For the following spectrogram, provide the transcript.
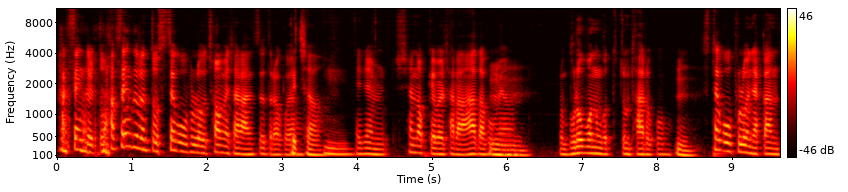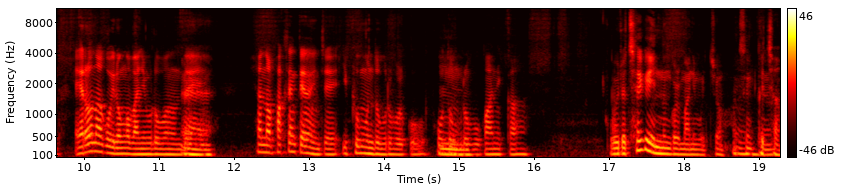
학생들 또 학생들은 또 Stack Overflow 처음에 잘 안 쓰더라고요. 그쵸. 음. 왜냐면 setup 개발 잘 안 하다 보면 음, 그럼 물어보는 것도 좀 다르고 음, Stack Overflow는 약간 에러 나고 이런 거 많이 물어보는데 네. 현업 학생 때는 이제 if문도 물어보고 for도 음. 물어보고 하니까 오히려 책에 있는 걸 많이 묻죠. 학생 때는. 그쵸.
